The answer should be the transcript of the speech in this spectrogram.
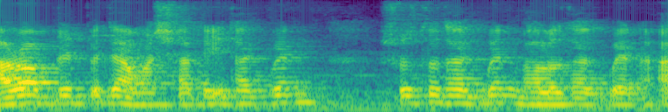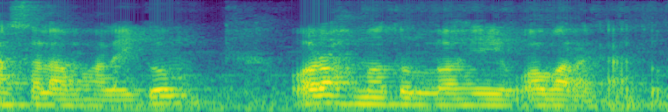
আরও আপডেট পেতে আমার সাথেই থাকবেন, সুস্থ থাকবেন, ভালো থাকবেন। আসসালামু আলাইকুম ওরহমতুল্লাহি ওবরাকাতুহ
